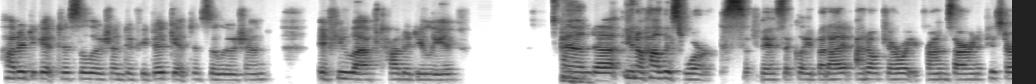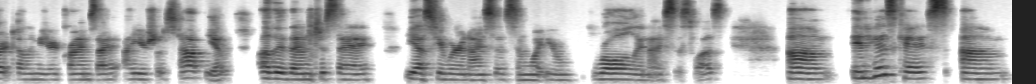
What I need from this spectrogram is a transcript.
how did you get disillusioned if you did get disillusioned, if you left, how did you leave, and uh, you know how this works basically but I, I don't care what your crimes are and if you start telling me your crimes I, I usually stop you other than to say yes you were in isis and what your role in isis was. Um, in his case um,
